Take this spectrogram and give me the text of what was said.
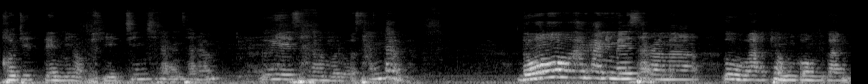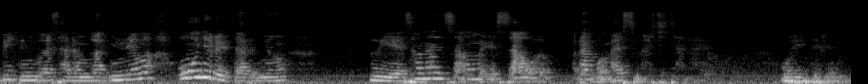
거짓됨이 없이 진실한 사람, 의의 사람으로 산다면 너 하나님의 사람아 의와 경건과 믿음과 사랑과 인내와 온유를 따르며 의의 선한 싸움을 싸우라고 말씀하시잖아요. 우리들은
